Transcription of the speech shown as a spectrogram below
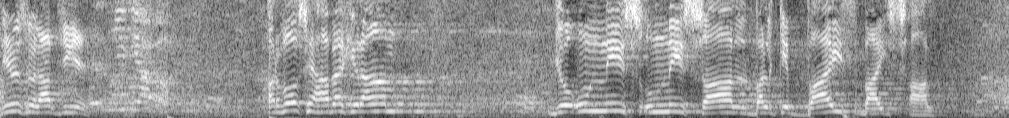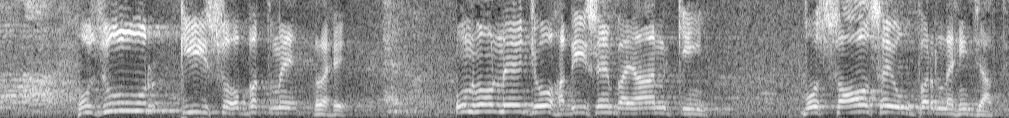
जी जिए। और वो सहाबा किराम जो 19 19 साल बल्कि 22 22 साल हुजूर की सोहबत में रहे। उन्होंने जो हदीसें बयान की वो सौ से ऊपर नहीं जाती।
